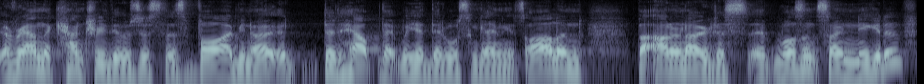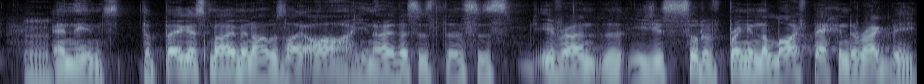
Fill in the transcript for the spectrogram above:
around the country there was just this vibe. You know, it did help that we had that awesome game against Ireland, but I don't know, just it wasn't so negative. Mm. And then the biggest moment, I was like, oh, you know, this is this is everyone. You just sort of bringing the life back into rugby,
